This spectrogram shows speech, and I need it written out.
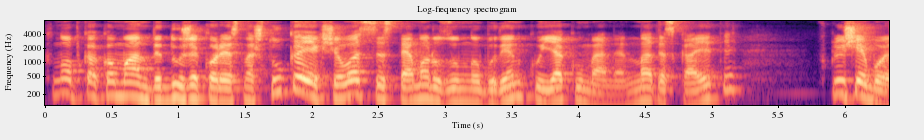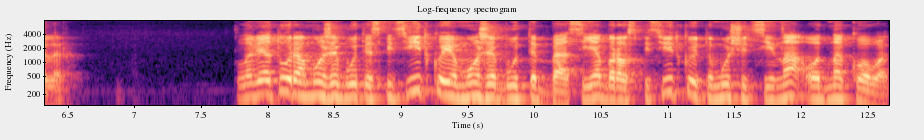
Кнопка команди дуже корисна штука, якщо у вас система розумного будинку, як у мене. Натискаєте, включи бойлер. Клавіатура може бути з підсвіткою, може бути без. Я брав з підсвіткою, тому що ціна однакова.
